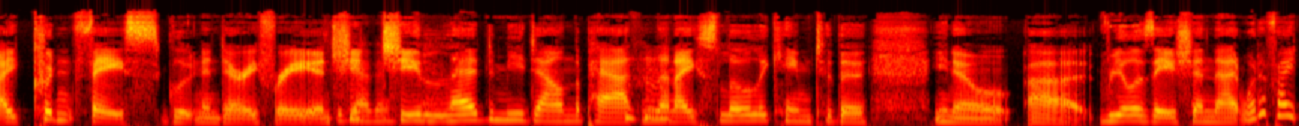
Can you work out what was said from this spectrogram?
I couldn't face gluten and dairy free, and Together, she she yeah. led me down the path, and then I slowly came to the, you know, uh, realization that what if I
